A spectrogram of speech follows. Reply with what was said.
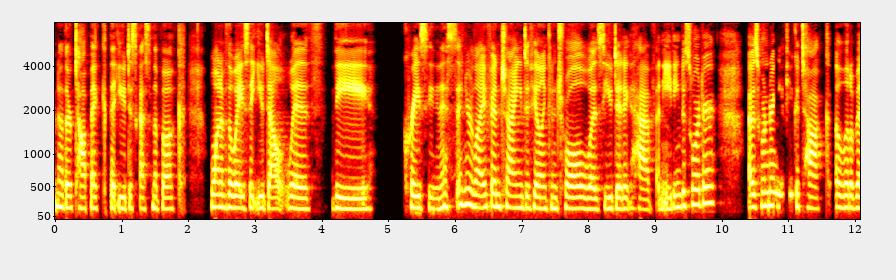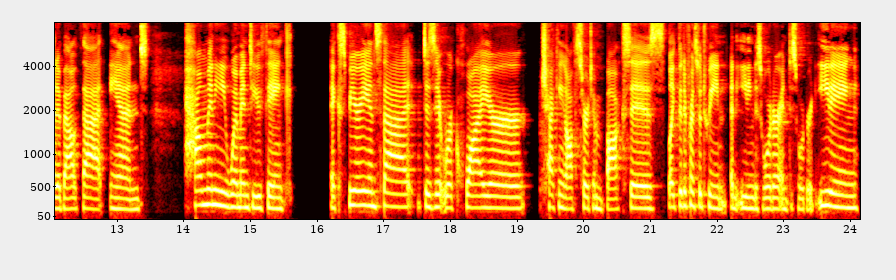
Another topic that you discuss in the book, one of the ways that you dealt with the craziness in your life and trying to feel in control was you did have an eating disorder. I was wondering if you could talk a little bit about that and how many women do you think experience that? Does it require checking off certain boxes? Like the difference between an eating disorder and disordered eating?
